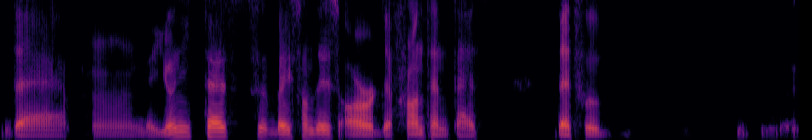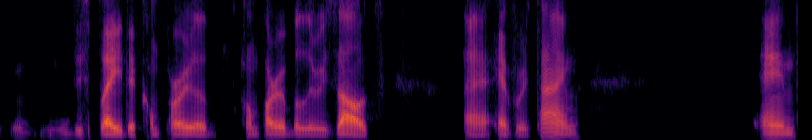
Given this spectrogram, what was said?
the, um, the unit tests based on this or the front-end tests that will display the comparable, comparable results uh, every time. And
